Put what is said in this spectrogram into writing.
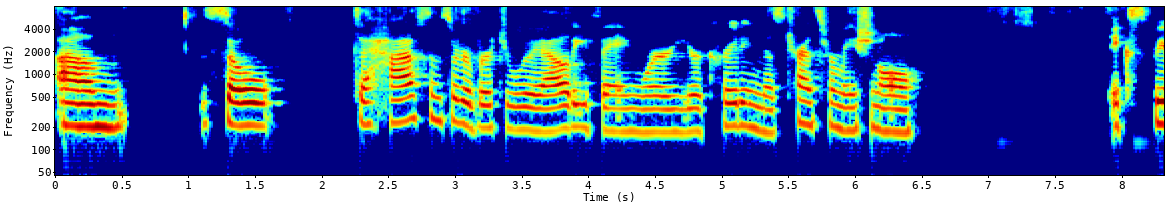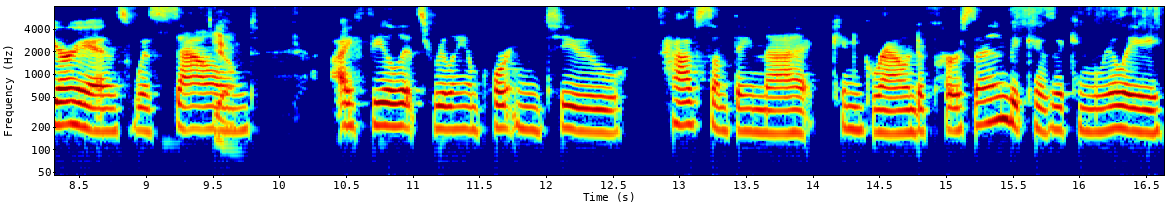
Um, so to have some sort of virtual reality thing where you're creating this transformational experience with sound i feel it's really important to have something that can ground a person because it can really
